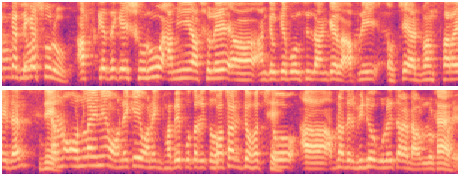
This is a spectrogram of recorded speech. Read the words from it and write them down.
আজকে থেকে শুরু। আজকে থেকে শুরু। আমি আসলে আঙ্কেলকে বলছি যে আঙ্কেল আপনি হচ্ছে অ্যাডভান্স ছাড়াই দেন। কারণ অনলাইনে অনেকেই অনেক ভাবে প্রতারিত প্রতারিত হচ্ছে। তো আপনাদের ভিডিওগুলোই তারা ডাউনলোড হ্যাঁ। করে।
